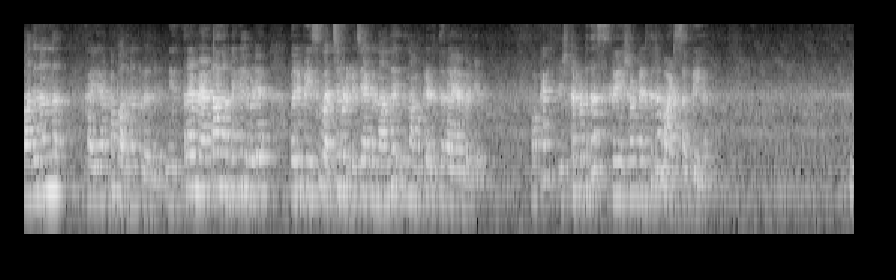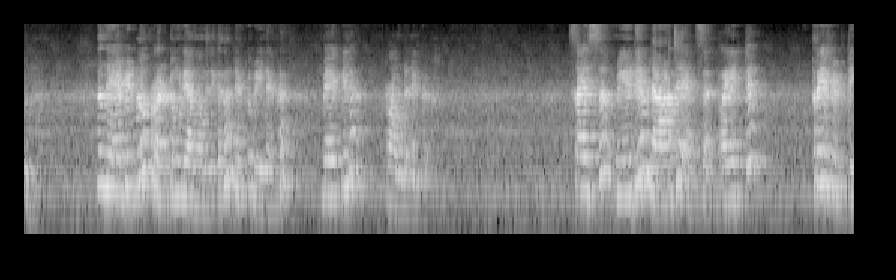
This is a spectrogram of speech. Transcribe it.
പതിനൊന്ന് കൈയിറക്കം പതിനൊന്ന് വരുന്നുണ്ട്. ഇനി ഇത്രയും വേണ്ടാന്നുണ്ടെങ്കിൽ ഇവിടെ ഒരു പീസ് വച്ച് പിടിപ്പിച്ചേക്കുന്നതാണ് ഇത് നമുക്ക് എടുത്തു കളയാൻ പറ്റും. ഓക്കെ ഇഷ്ടപ്പെട്ടത് സ്ക്രീൻഷോട്ട് എടുത്തിട്ട് വാട്സപ്പ് ചെയ്യാം. ഇത് നേവി ബ്ലൂ റെഡും കൂടിയാണ് വന്നിരിക്കുന്നത് നെക്ക് വി നെക്ക് ബേക്കിൽ round neck size medium large XL rate three fifty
